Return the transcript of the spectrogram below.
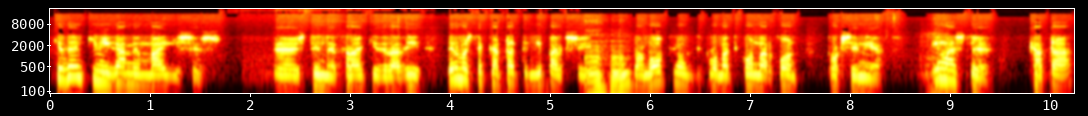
και δεν κυνηγάμε μάγισσες ε, στην Θράκη, δηλαδή δεν είμαστε κατά την ύπαρξη των όποιων διπλωματικών αρχών προξενία. Είμαστε κατά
